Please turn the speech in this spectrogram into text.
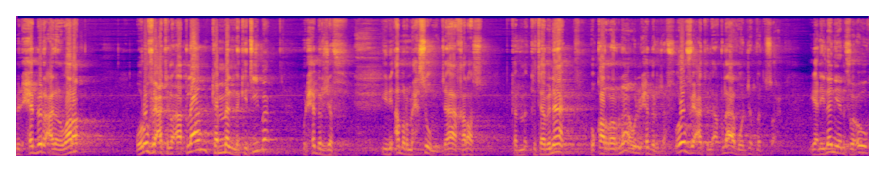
بالحبر على الورق ورفعت الأقلام كملنا كتيبة والحبر جف. يعني أمر محسوم انتهى خلاص. كتبناه وقررناه والحبر جف. رفعت الأقلام وجفت الصحف. يعني لن ينفعوك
